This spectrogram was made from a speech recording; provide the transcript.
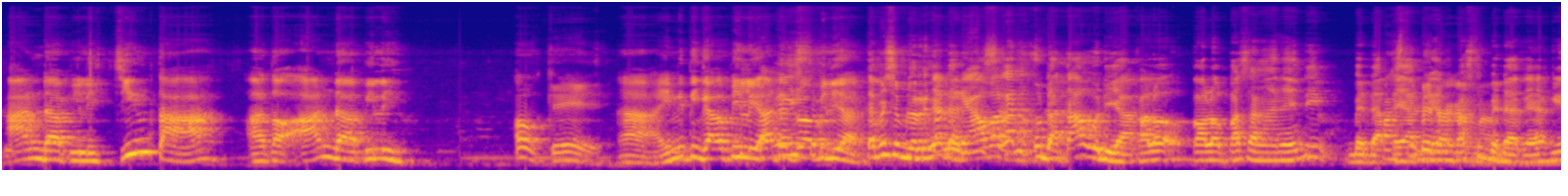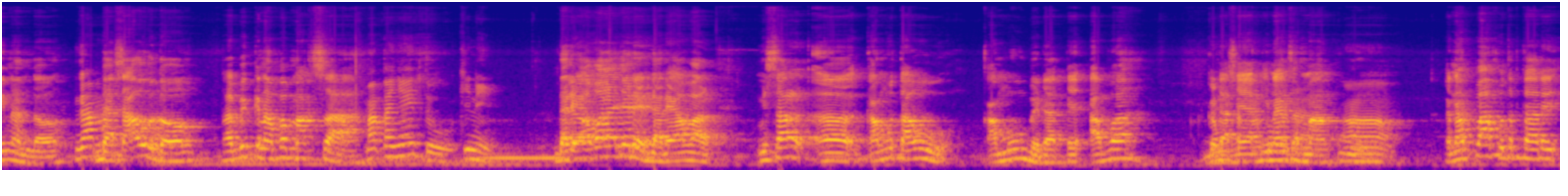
Anda pilih cinta atau Anda pilih. Oke. Nah, ini tinggal pilih. Ada dua pilihan. Tapi sebenarnya Kan dari bisa. awal kan udah tahu dia kalau kalau pasangannya ini beda Pasti keyakinan beda pasti beda keyakinan toh. Nggak Udah tahu toh. Tapi kenapa maksa? Makanya itu, gini. Dari awal aja deh, dari awal. Misal eh, kamu tahu kamu beda ke apa? Beda keyakinan sama aku. Ah. Kenapa aku tertarik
